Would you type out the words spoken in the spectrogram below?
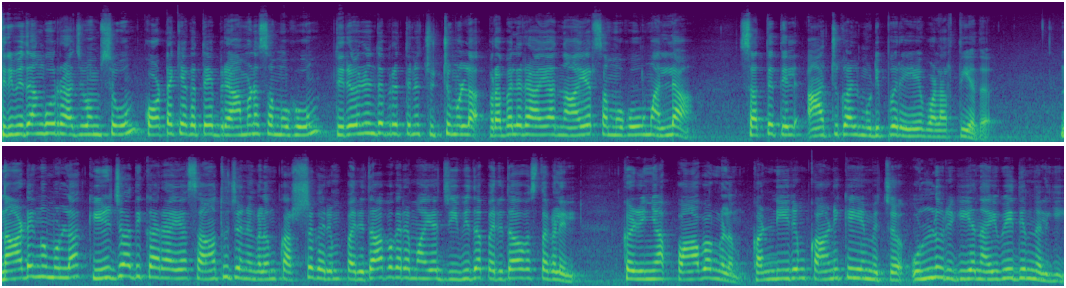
തിരുവിതാംകൂർ രാജവംശവും കോട്ടയ്ക്കകത്തെ ബ്രാഹ്മണ സമൂഹവും തിരുവനന്തപുരത്തിന് ചുറ്റുമുള്ള പ്രബലരായ നായർ സമൂഹവുമല്ല സത്യത്തിൽ ആറ്റുകാൽ മുടിപ്പുരയെ വളർത്തിയത്. നാടെങ്ങുമുള്ള കീഴ്ജാതിക്കാരായ സാധുജനങ്ങളും കർഷകരും പരിതാപകരമായ ജീവിത പരിതാവസ്ഥകളിൽ കഴിഞ്ഞ പാവങ്ങളും കണ്ണീരും കാണിക്കയും വെച്ച് ഉള്ളുരുകിയ നൈവേദ്യം നൽകി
